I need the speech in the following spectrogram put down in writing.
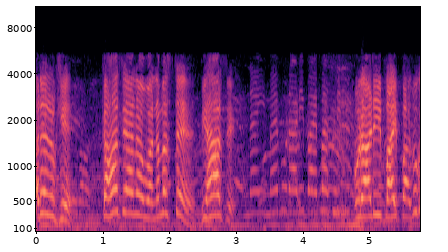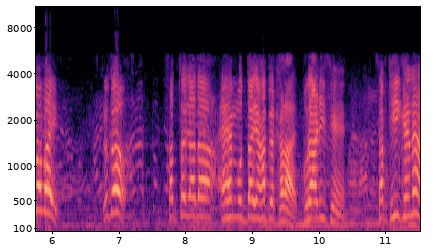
अरे रुकिए कहाँ से आना हुआ? नमस्ते बिहार से। नहीं मैं बुढ़ाड़ी बाईपास बुराड़ी बाईपास। रुको भाई रुको। सबसे ज़्यादा अहम मुद्दा यहाँ पे खड़ा है बुराड़ी से है। सब ठीक है ना?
